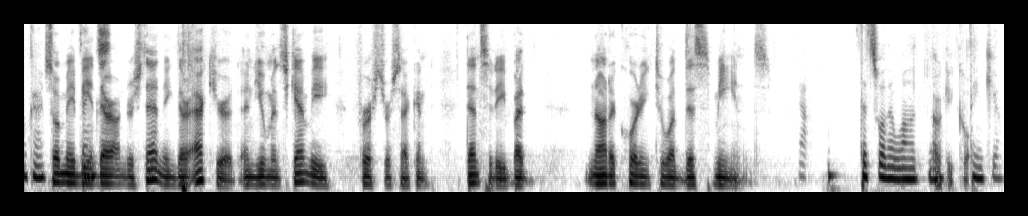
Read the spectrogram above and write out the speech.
Okay. So maybe Thanks. in their understanding, they're accurate, and humans can be first or second density, but not according to what this means. yeah, that's what I wanted to know. Okay, cool. Thank you.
